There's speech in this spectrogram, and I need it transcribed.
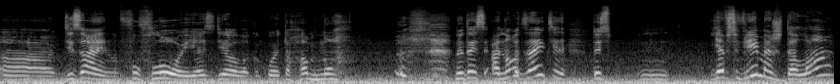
э, дизайн фуфло, и я сделала какое-то гомно. Ну, то есть, оно, вот знаете, то есть я все время ждала,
